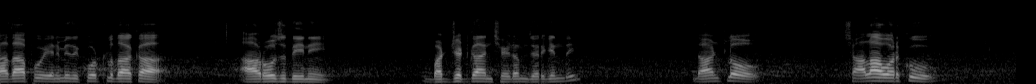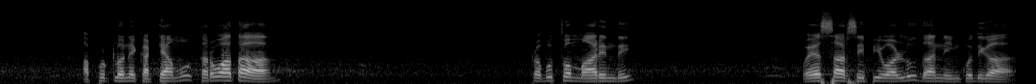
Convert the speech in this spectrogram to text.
దాదాపు ఎనిమిది కోట్ల దాకా ఆ రోజు దీని బడ్జెట్గా చేయడం జరిగింది. దాంట్లో చాలా వరకు అప్పట్లోనే కట్టాము. తర్వాత ప్రభుత్వం మారింది. వైఎస్ఆర్సిపి వాళ్ళు దాన్ని ఇంకొద్దిగా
